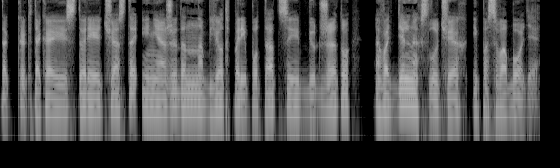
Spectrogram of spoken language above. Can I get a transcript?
так как такая история часто и неожиданно бьет по репутации, бюджету, а в отдельных случаях и по свободе.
